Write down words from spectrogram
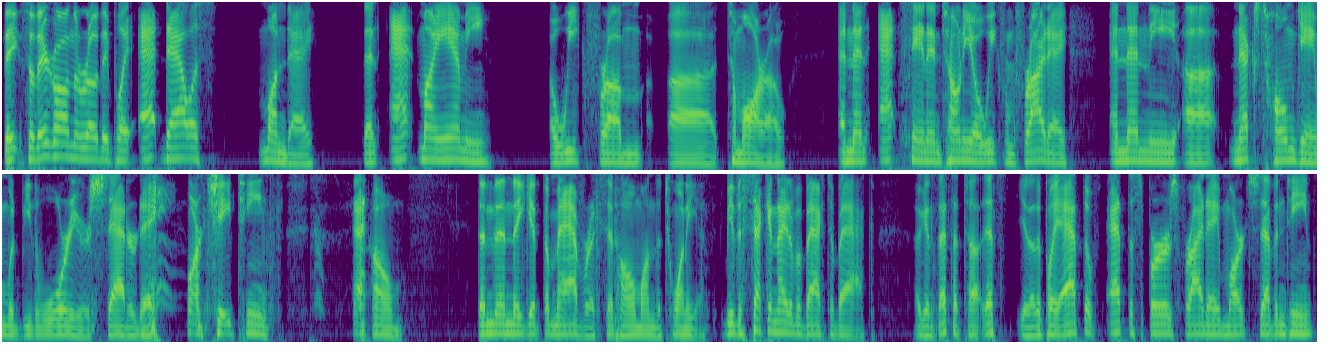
They so they're going on the road. They play at Dallas Monday, then at Miami a week from uh, tomorrow, and then at San Antonio a week from Friday. And then the uh, next home game would be the Warriors Saturday, March 18th at home. Then then they get the Mavericks at home on the 20th. It'd be the second night of a back to back against that's a tough that's you know they play at the at the Spurs Friday March 17th,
